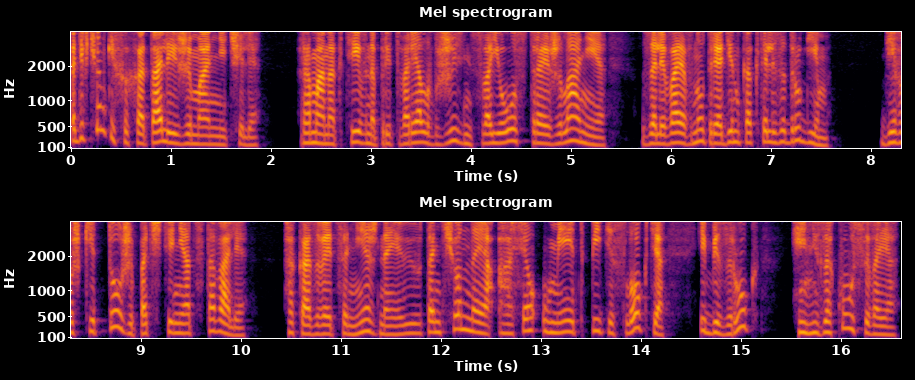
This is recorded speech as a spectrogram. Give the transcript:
а девчонки хохотали и жеманничали — Роман активно притворял в жизнь свое острое желание, заливая внутрь один коктейль за другим. Девушки тоже почти не отставали. Оказывается, нежная и утонченная Ася умеет пить и с локтя, и без рук, и не закусывая.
